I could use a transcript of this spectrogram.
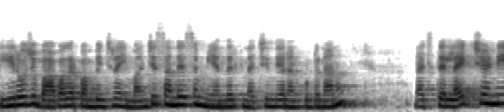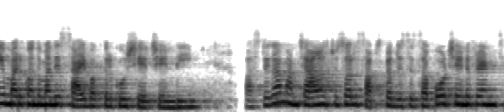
ఈరోజు బాబాగారు పంపించిన ఈ మంచి సందేశం మీ అందరికీ నచ్చింది అని అనుకుంటున్నాను. నచ్చితే లైక్ చేయండి మరికొంతమంది సాయి భక్తులకు షేర్ చేయండి. ఫస్ట్గా మన ఛానల్ చూసే వాళ్ళు సబ్స్క్రైబ్ చేసి సపోర్ట్ చేయండి friends.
